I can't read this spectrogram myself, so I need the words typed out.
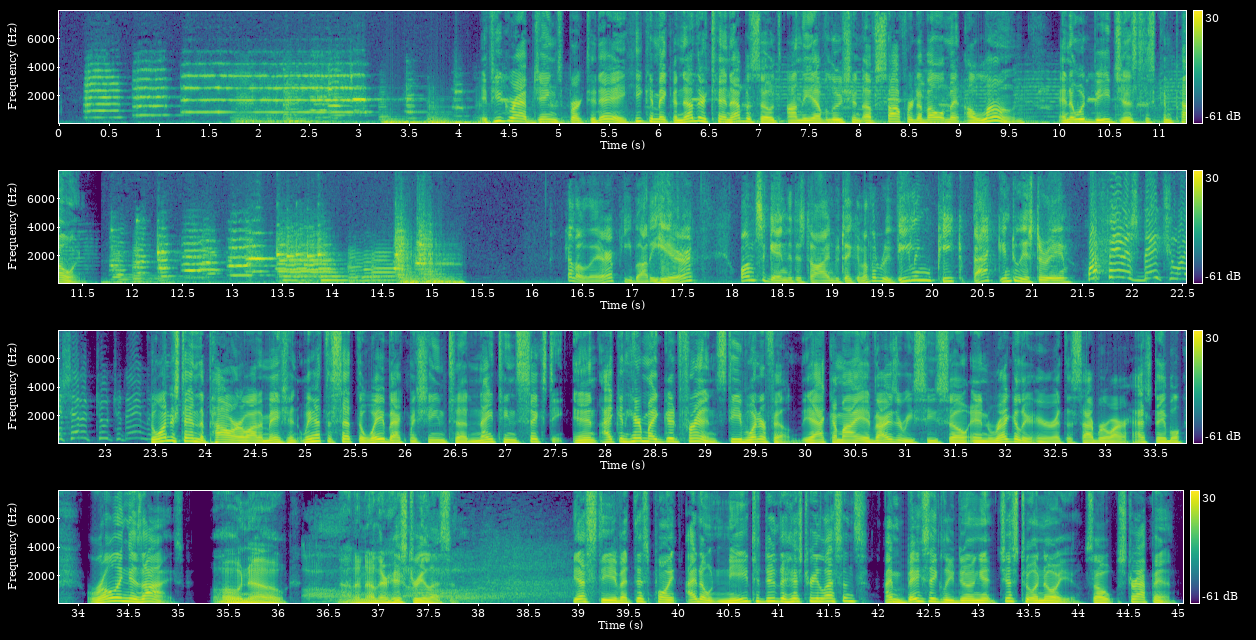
If you grab James Burke today, he can make another 10 episodes on the evolution of software development alone, and it would be just as compelling. Hello there, Peabody here. Once again, it is time to take another revealing peek back into history. What I it to today? To understand the power of automation, we have to set the Wayback Machine to 1960. And I can hear my good friend, Steve Winterfeld, the Akamai advisory CISO and regular here at the CyberWire hash table, rolling his eyes. Oh no, not another history lesson. Yes, Steve, at this point, I don't need to do the history lessons. I'm basically doing it just to annoy you, so strap in.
